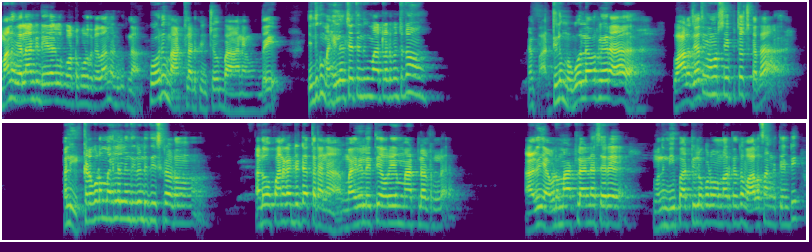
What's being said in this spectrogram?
మనం ఎలాంటి డైలాగులు కొట్టకూడదు కదా అని అడుగుతున్నా. కోరి మాట్లాడిపించో బాగానే ఉంది. ఎందుకు మహిళల చేత ఎందుకు మాట్లాడిపించడం? మేము పార్టీలో మగోళ్ళు ఎవరు లేరా? వాళ్ళ చేత విమర్శ చేయించవచ్చు కదా. మళ్ళీ ఇక్కడ కూడా మహిళలు ఎందుకు రండి తీసుకురావడం? అంటే ఓ పనగడ్డెట్టేస్తారన్న మహిళలు అయితే ఎవరు ఏం మాట్లాడరులే. అది ఎవడు మాట్లాడినా సరే ముందు మీ పార్టీలో కూడా ఉన్నారు కదా వాళ్ళ సంగతి ఏంటి?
